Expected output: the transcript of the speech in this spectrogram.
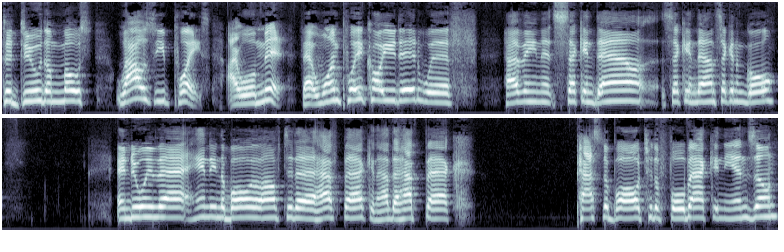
to do the most lousy plays. I will admit that one play call you did with having it second down, second down, second and goal, and doing that, handing the ball off to the halfback and have the halfback pass the ball to the fullback in the end zone.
